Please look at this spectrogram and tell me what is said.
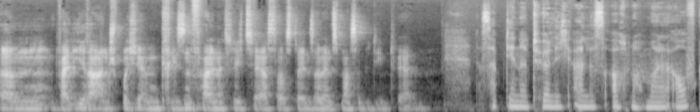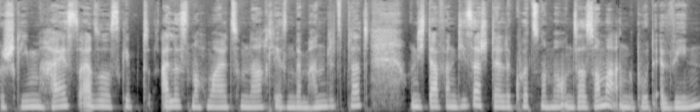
weil ihre Ansprüche im Krisenfall natürlich zuerst aus der Insolvenzmasse bedient werden. Das habt ihr natürlich alles auch nochmal aufgeschrieben. Heißt also, es gibt alles nochmal zum Nachlesen beim Handelsblatt. Und ich darf an dieser Stelle kurz nochmal unser Sommerangebot erwähnen,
